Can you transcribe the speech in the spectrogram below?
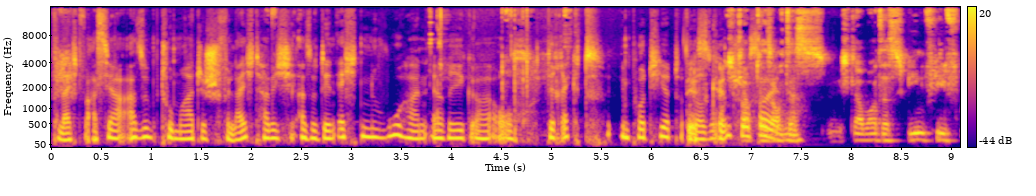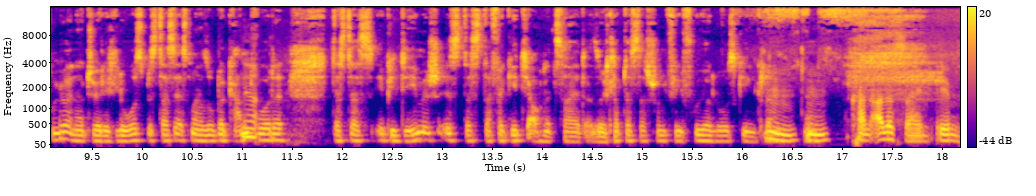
vielleicht war es ja asymptomatisch. Vielleicht habe ich also den echten Wuhan-Erreger auch direkt importiert das oder so. Könnte ich, glaube, auch, das, ich glaube auch, das ging viel früher natürlich los, bis das erstmal so bekannt ja. wurde, dass das epidemisch ist, dass da vergeht ja auch eine Zeit. Also ich glaube, dass das schon viel früher losging, klar. Mhm. Mhm. Kann alles sein, eben.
